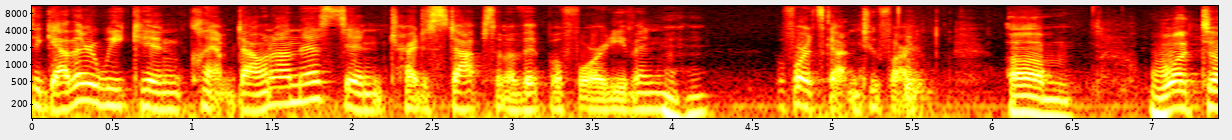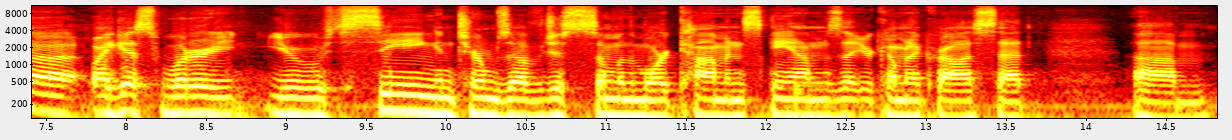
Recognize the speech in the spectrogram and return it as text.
together we can clamp down on this and try to stop some of it before it even before it's gotten too far. Um, what uh, I guess what are you seeing in terms of just some of the more common scams that you're coming across that um,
